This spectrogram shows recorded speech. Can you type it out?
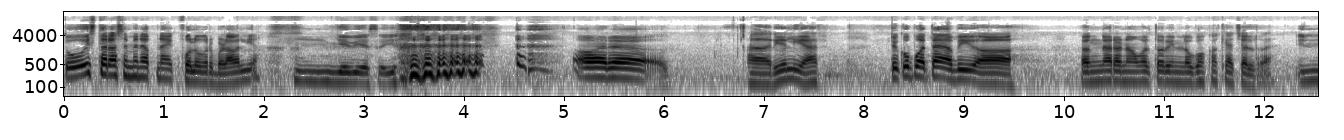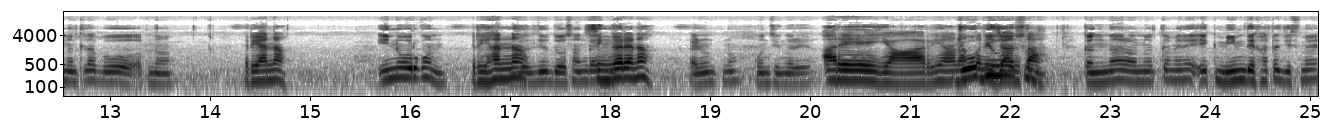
तो इस तरह से मैंने अपना एक फॉलोवर बढ़ा लिया। हम्म, ये भी ऐसा ही है। और रियली यार तेरे को पता है अभी कंगना रनावत और इन लोगों का क्या चल रहा है? इन मतलब वो अपना रियाना। इन और कौन? रिहाना दोसांझ का सिंगर है ना? आई डोंट नो कौन सिंगर है अरे यार रिहाना जो को भी नहीं जानता। कंगना रनौत का मैंने एक मीम देखा था जिसमें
